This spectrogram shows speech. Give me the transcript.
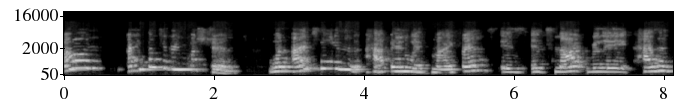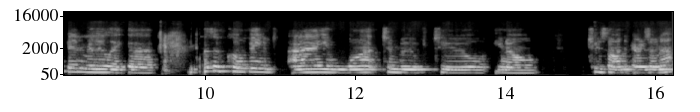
Um, I think that's a great question what I've seen happen with my friends is it's not really hasn't been really like a because of COVID. I want to move to you know Tucson, Arizona.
